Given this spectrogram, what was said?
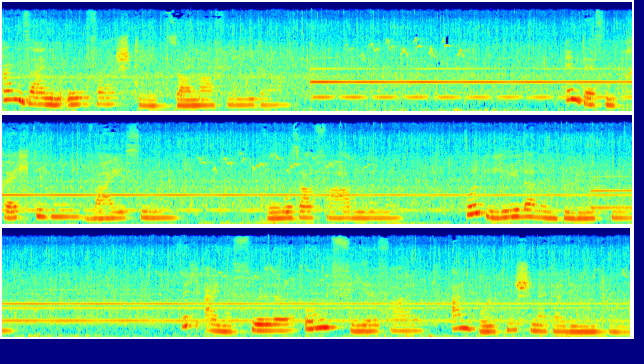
An seinem Ufer steht Sommerflieder, in dessen prächtigen, weißen, rosafarbenen und lilanen Blüten sich eine Fülle und Vielfalt an bunten Schmetterlingen tun.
